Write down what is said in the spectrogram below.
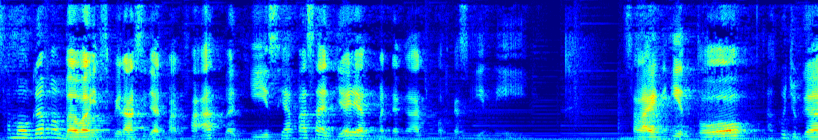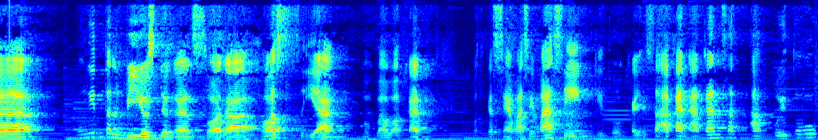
Semoga membawa inspirasi dan manfaat bagi siapa saja yang mendengar podcast ini. Selain itu, aku juga mungkin terbius dengan suara host yang membawakan podcastnya masing-masing gitu. Kayak seakan-akan aku itu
